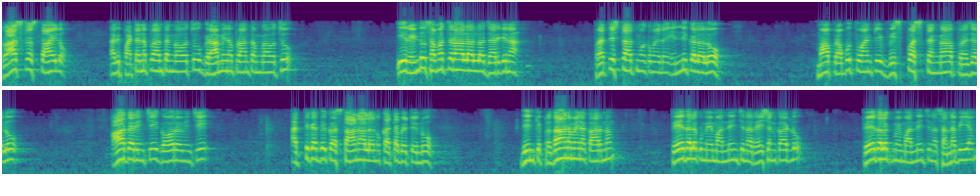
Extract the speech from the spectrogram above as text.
రాష్ట్ర స్థాయిలో అది పట్టణ ప్రాంతం కావచ్చు గ్రామీణ ప్రాంతం కావచ్చు ఈ రెండు సంవత్సరాలలో జరిగిన ప్రతిష్టాత్మకమైన ఎన్నికలలో మా ప్రభుత్వానికి విస్పష్టంగా ప్రజలు ఆదరించి గౌరవించి అత్యధిక స్థానాలను కట్టబెట్టినరు దీనికి ప్రధానమైన కారణం పేదలకు మేము అందించిన రేషన్ కార్డులు పేదలకు మేము అందించిన సన్నబియ్యం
